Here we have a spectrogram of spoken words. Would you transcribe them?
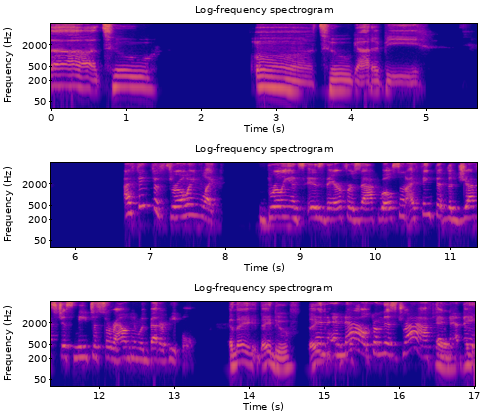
Uh two. Uh two gotta be I think the throwing like brilliance is there for Zach Wilson. I think that the Jets just need to surround him with better people. and they they do. They And and now from this draft, and they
